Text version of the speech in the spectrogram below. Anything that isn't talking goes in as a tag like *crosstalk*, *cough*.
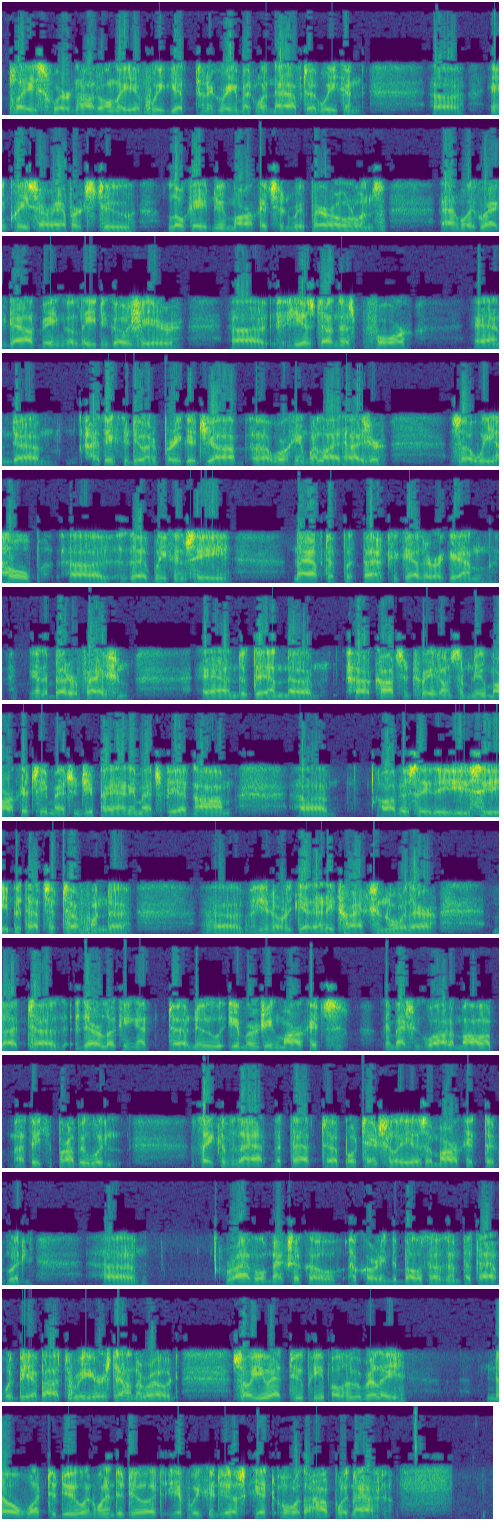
place where not only if we get an agreement with NAFTA, we can uh, increase our efforts to locate new markets and repair old ones. And with Gregg Doud being the lead negotiator, uh, he has done this before, and um, I think they're doing a pretty good job uh, working with Lighthizer. So we hope uh, that we can see NAFTA put back together again in a better fashion, and then uh, uh, concentrate on some new markets. He mentioned Japan, he mentioned Vietnam, uh, obviously the EC, but that's a tough one to, uh, you know, to get any traction over there. But uh, they're looking at uh, new emerging markets. They mentioned Guatemala. I think you probably wouldn't think of that, but that uh, potentially is a market that would uh, rival Mexico, according to both of them. But that would be about three years down the road. So you had two people who really know what to do and when to do it if we can just get over the hump with NAFTA.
